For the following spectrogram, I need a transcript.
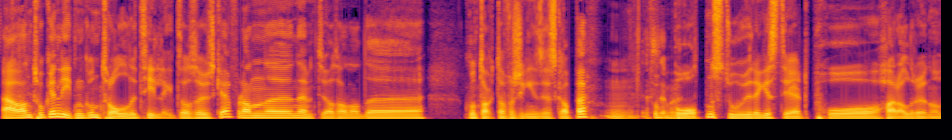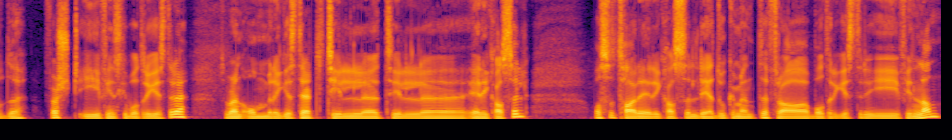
Ja, og Han tok en liten kontroll i tillegg til også, husker jeg, for han uh, nevnte jo at han hadde kontakta forsikringsselskapet. Mm, For båten sto jo registrert på Harald Rønhovde først i finske båtregisteret. Så ble den omregistrert til, til eh, Erik Hassel. Og så tar Erik Hassel det dokumentet fra båtregisteret i Finland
